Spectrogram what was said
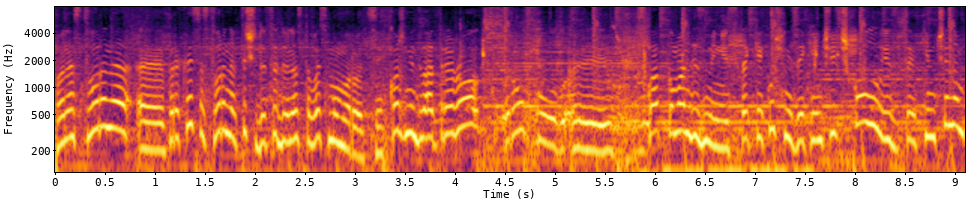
Вона створена е, перехрестя створена в 1998 році. Кожні 2-3 ро- року е, склад команди змінюється, так як учні закінчують школу і таким чином,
